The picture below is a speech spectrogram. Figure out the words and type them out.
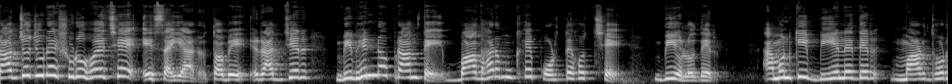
রাজ্য জুড়ে শুরু হয়েছে এসআইআর, তবে রাজ্যের বিভিন্ন প্রান্তে বাধার মুখে পড়তে হচ্ছে বিএলওদের। এমনকি বিএলএদের মারধর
